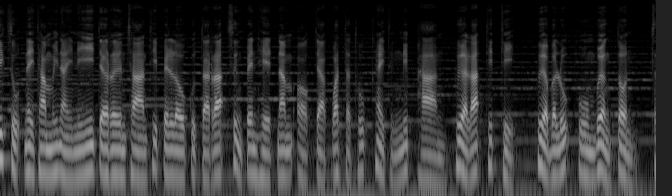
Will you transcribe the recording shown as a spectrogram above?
ภิกษุในธรรมวินัยนี้เจริญฌานที่เป็นโลกุตระซึ่งเป็นเหตุนำออกจากวัฏทุกข์ให้ถึงนิพพาน เพื่อละทิฏฐิ เพื่อบรรลุภูมิเบื้องต้น ส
